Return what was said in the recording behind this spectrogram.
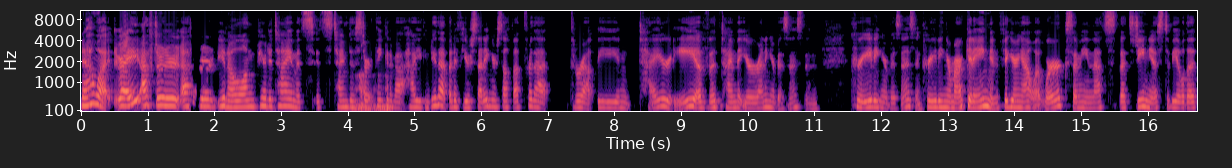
now what, right? After after, you know, a long period of time, it's it's time to start thinking about how you can do that. But if you're setting yourself up for that throughout the entirety of the time that you're running your business and creating your business and creating your marketing and figuring out what works i mean that's that's genius to be able to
